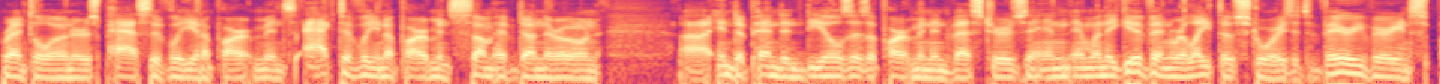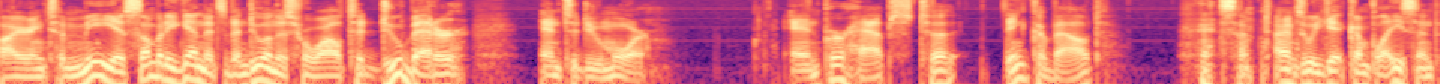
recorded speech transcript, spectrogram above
rental owners, passively in apartments, actively in apartments. Some have done their own uh, independent deals as apartment investors. And, and when they give and relate those stories, it's very, very inspiring to me as somebody, again, that's been doing this for a while to do better and to do more and perhaps to think about. Sometimes we get complacent,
